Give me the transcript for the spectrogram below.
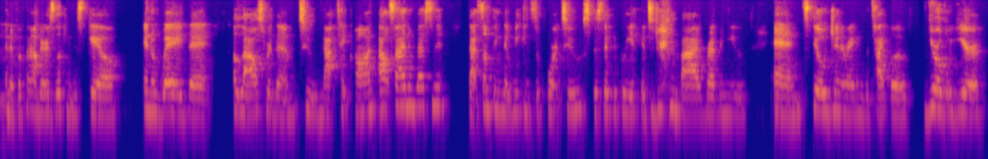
Mm-hmm. And if a founder is looking to scale in a way that allows for them to not take on outside investment, that's something that we can support too, specifically if it's driven by revenue and still generating the type of year over year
